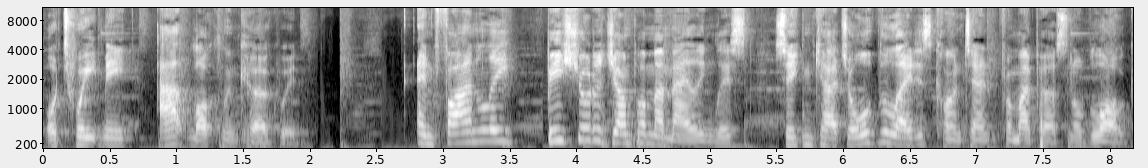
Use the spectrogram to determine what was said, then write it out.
or tweet me at Lachlan Kirkwood. And finally, be sure to jump on my mailing list so you can catch all of the latest content from my personal blog.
